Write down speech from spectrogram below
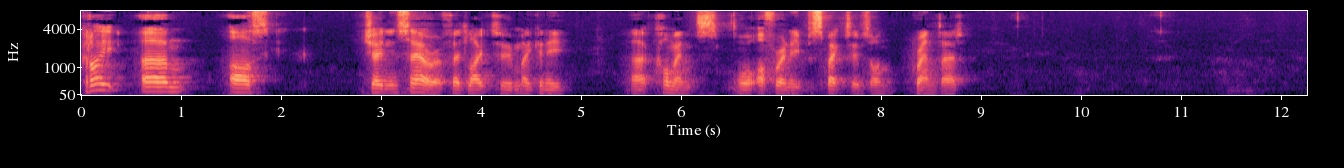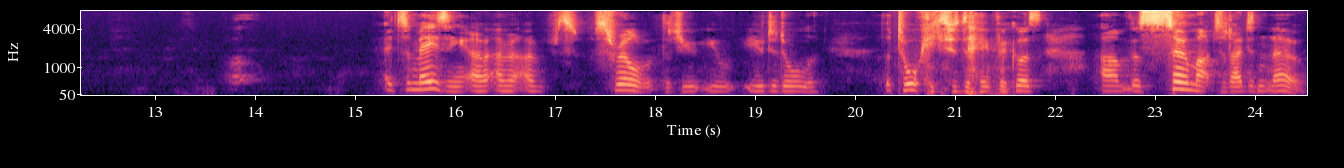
Could I um, ask Jane and Sarah if they'd like to make any uh, comments or offer any perspectives on Grandad? It's amazing. I, I'm, I'm, thrilled that you, you, you did all the, the talking today because um, there's so much that I didn't know.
